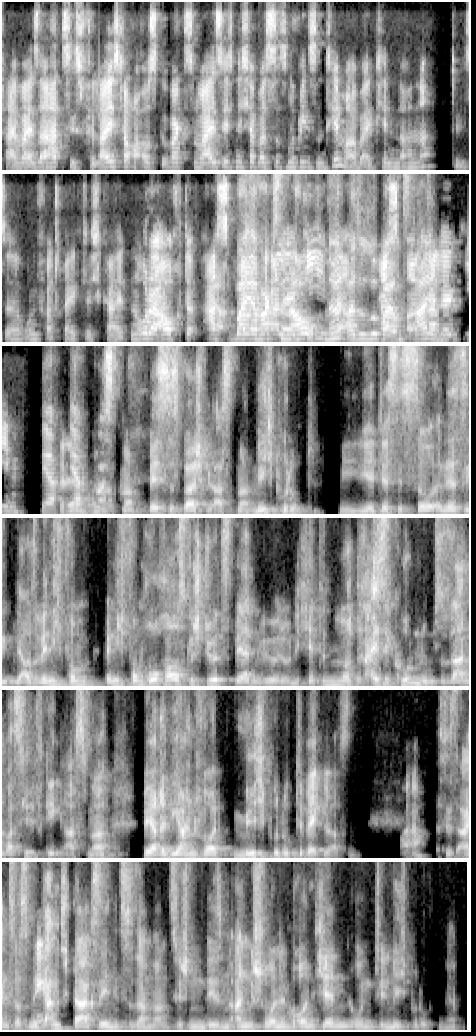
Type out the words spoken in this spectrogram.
Teilweise hat sie es vielleicht auch ausgewachsen, weiß ich nicht, aber es ist ein Riesenthema bei Kindern, ne? diese Unverträglichkeiten. Oder auch Asthma. Ja, bei Erwachsenen Allergien, auch, ne? ne? also so bei uns allen. Allergien. Ja, ja, ja Asthma, bestes Beispiel Asthma, Milchprodukte. Das ist so, das ist, also wenn ich, vom, wenn ich vom Hochhaus gestürzt werden würde und ich hätte nur noch drei Sekunden, um zu sagen, was hilft gegen Asthma, wäre die Antwort Milchprodukte weglassen. Wow. Das ist eins, was wir Echt? ganz stark sehen, den Zusammenhang zwischen diesen angeschwollenen Bronchien und den Milchprodukten.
